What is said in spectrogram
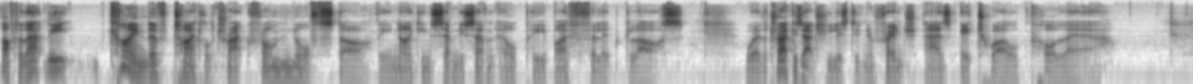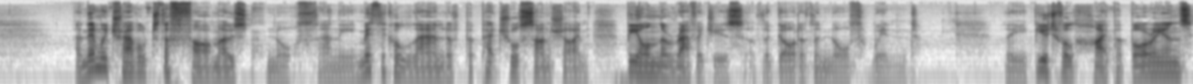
After that, the kind of title track from North Star, the 1977 LP by Philip Glass where the track is actually listed in French as Étoile Polaire. And then we travelled to the farmost north and the mythical land of perpetual sunshine beyond the ravages of the god of the north wind. The beautiful Hyperboreans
